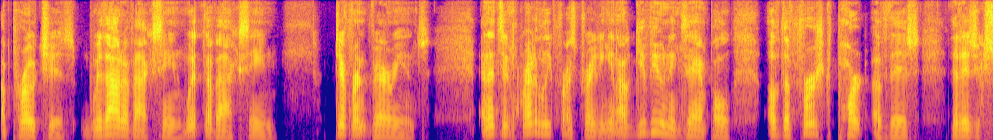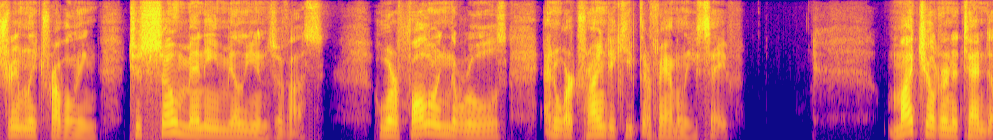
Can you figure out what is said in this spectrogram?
approaches without a vaccine, with the vaccine, different variants. And it's incredibly frustrating. And I'll give you an example of the first part of this that is extremely troubling to so many millions of us who are following the rules and who are trying to keep their families safe. My children attend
